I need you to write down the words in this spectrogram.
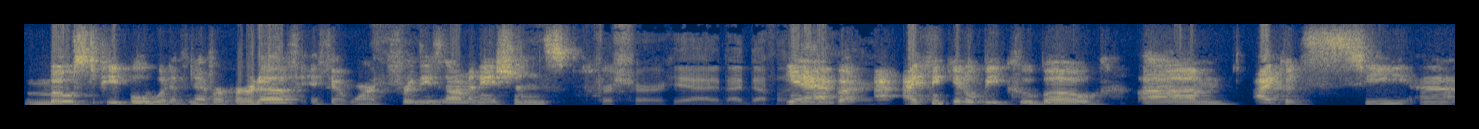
most people would have never heard of if it weren't for these nominations. For sure. Yeah, I, I definitely. Yeah, but. I, I think it'll be Kubo. Um, I could see. Uh,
